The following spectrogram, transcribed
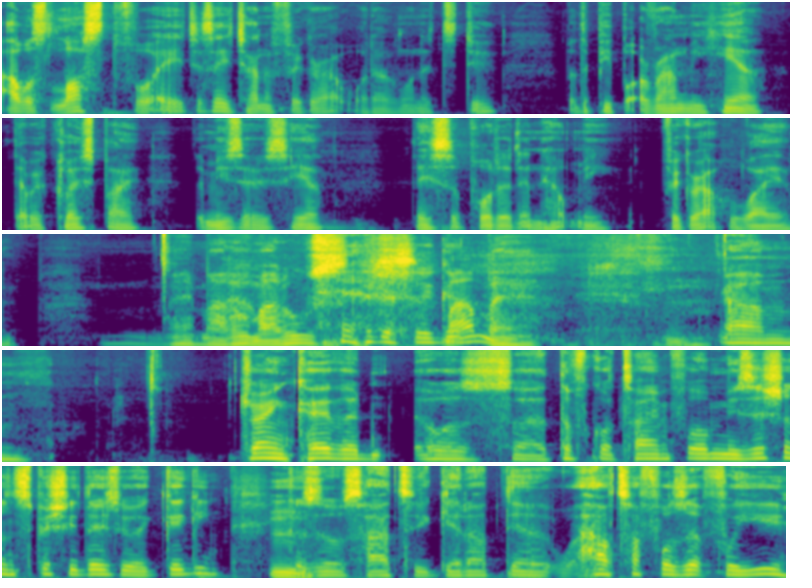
I was lost for ages, eh, trying to figure out what I wanted to do. But the people around me here that were close by, the musos here, they supported and helped me figure out who I am. Hey, Maru Maru's That's so good. my man. Um, during COVID, it was a difficult time for musicians, especially those who were gigging, Mm. because it was hard to get out there. How tough was it for you?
